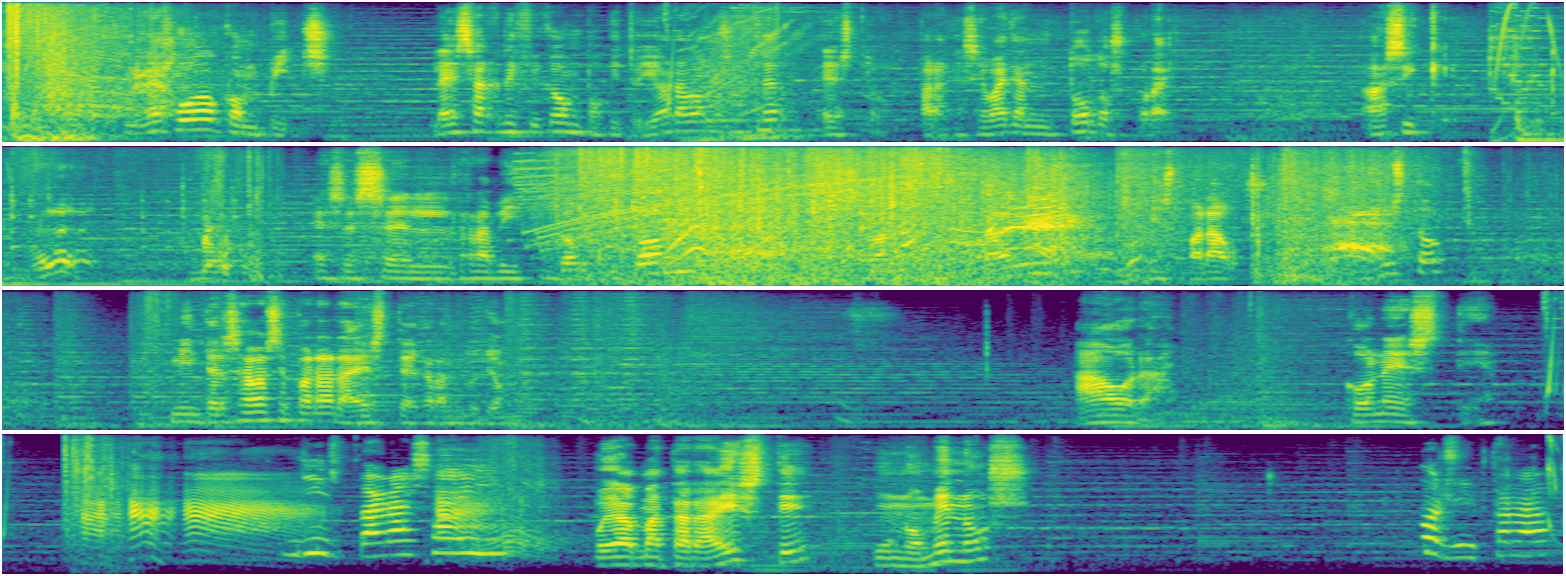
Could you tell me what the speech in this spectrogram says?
Me he jugado con Peach. La he sacrificado un poquito. Y ahora vamos a hacer esto. Para que se vayan todos por ahí. Así que... Ese es el Rabbit Donkey Kong. Se van por ahí. Disparaos. ¿Listo? Me interesaba separar a este grandullón. Ahora, con este. Disparas ahí. Voy a matar a este, uno menos. Pues disparar.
